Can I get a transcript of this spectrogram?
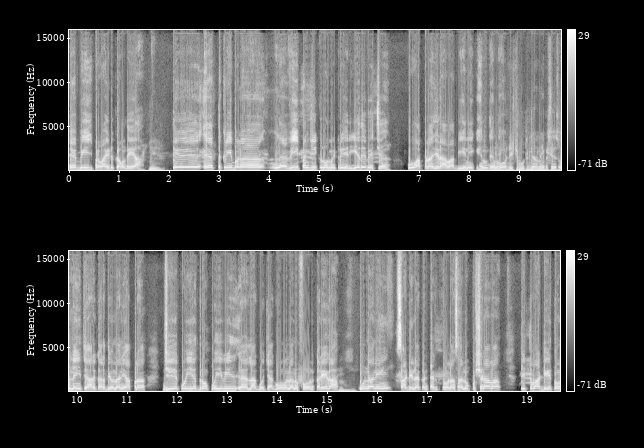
ਇਹ ਬੀਜ ਪ੍ਰੋਵਾਈਡ ਕਰਾਉਂਦੇ ਆ। ਤੇ ਤਕਰੀਬਨ 20-25 ਕਿਲੋਮੀਟਰ ਏਰੀਆ ਦੇ ਵਿੱਚ ਉਹ ਆਪਣਾ ਜਿਹੜਾ ਵਾ ਬੀ ਨਹੀਂ ਕਿਸੇ ਨੂੰ ਦਿੰਦੇ। ਹੋਰ ਡਿਸਟ੍ਰੀਬਿਊਟਰ ਨਹੀਂ ਪ੍ਰੋਸੈਸ ਨਹੀਂ ਤਿਆਰ ਕਰਦੇ ਉਹਨਾਂ ਨੇ ਆਪਣਾ ਜੇ ਕੋਈ ਇਧਰੋਂ ਕੋਈ ਵੀ ਲਾਗੋ ਚਾਗੋ ਉਹਨਾਂ ਨੂੰ ਫੋਨ ਕਰੇਗਾ। ਉਹਨਾਂ ਨੇ ਸਾਡੇ ਨਾਲ ਕੰਟੈਕਟ ਕਰਾਉਣਾ ਸਾਨੂੰ ਪੁੱਛਣਾ ਵਾ ਕਿ ਤੁਹਾਡੇ ਤੋਂ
